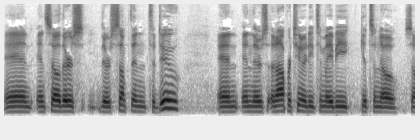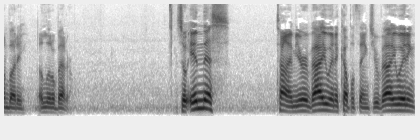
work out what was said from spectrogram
and and so there's there's something to do, and and there's an opportunity to maybe get to know somebody a little better. So in this time, you're evaluating a couple things. You're evaluating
